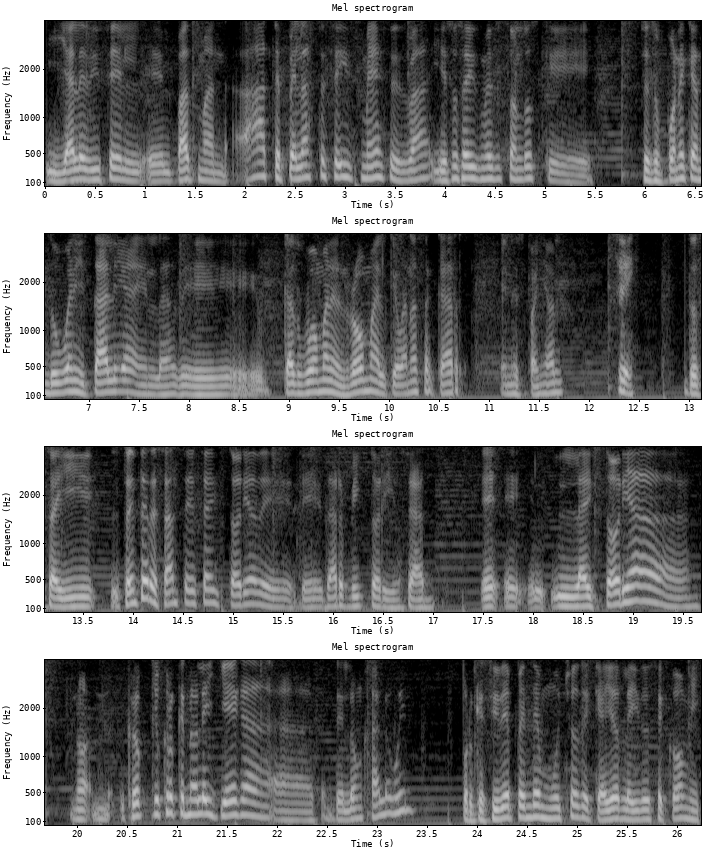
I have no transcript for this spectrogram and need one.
y ya le dice el, el Batman, ah, te pelaste seis meses, va. Y esos seis meses son los que se supone que anduvo en Italia en la de Catwoman en Roma, el que van a sacar en español. Sí. Entonces ahí está interesante esa historia de, de Dark Victory. O sea, eh, eh, la historia, no, creo, yo creo que no le llega a The Long Halloween, porque sí depende mucho de que hayas leído ese cómic.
